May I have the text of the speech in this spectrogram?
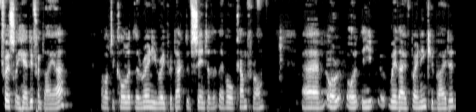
firstly, how different they are. I like to call it the Renee Reproductive Centre that they've all come from, um, or, or the where they've been incubated.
